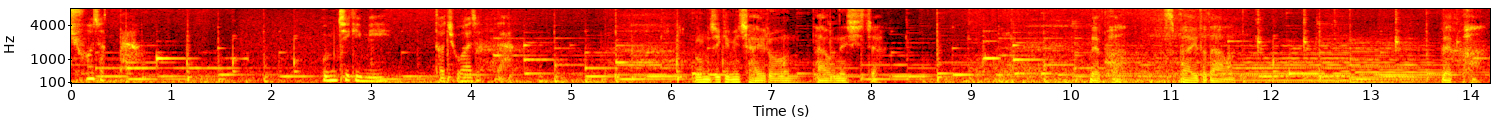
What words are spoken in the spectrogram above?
추워졌다. 움직임이 더 좋아졌다. 움직임이 자유로운 다운의 시작. 네파 스파이더 다운. 네파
